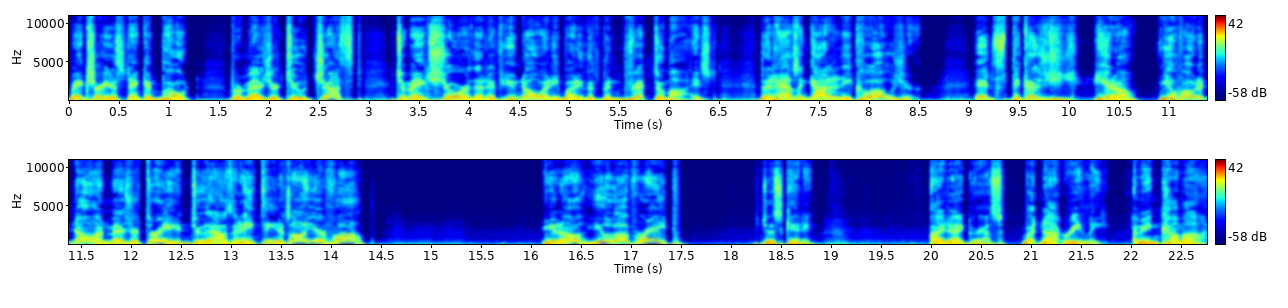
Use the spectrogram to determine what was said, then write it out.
make sure you stinking vote for Measure Two, just to make sure that if you know anybody that's been victimized that hasn't got any closure it's because, you know, you voted no on Measure 3 in 2018. It's all your fault. You know, you love rape. Just kidding. I digress, but not really. I mean, come on.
